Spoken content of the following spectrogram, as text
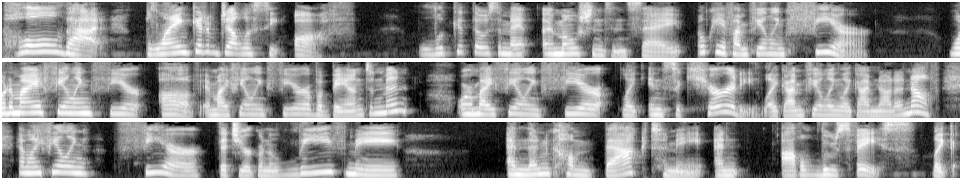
pull that blanket of jealousy off. Look at those emo- emotions and say, okay, if I'm feeling fear, what am I feeling fear of? Am I feeling fear of abandonment? Or am I feeling fear like insecurity? Like I'm feeling like I'm not enough? Am I feeling fear that you're going to leave me and then come back to me and I'll lose face? Like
